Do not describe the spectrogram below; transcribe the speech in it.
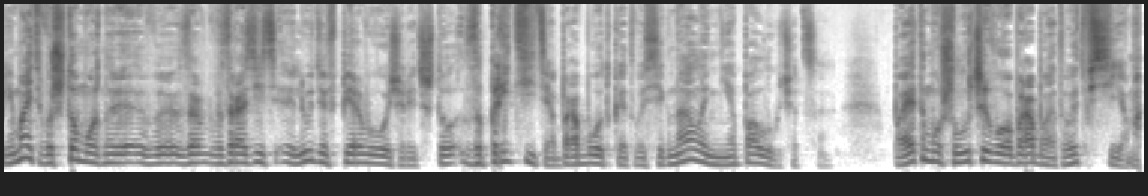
понимаете, вот что можно э, возразить людям в первую очередь, что запретить обработку этого сигнала не получится. Поэтому уж лучше его обрабатывать всем.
